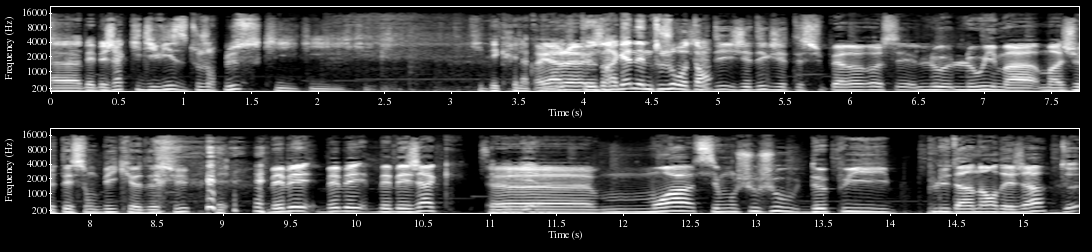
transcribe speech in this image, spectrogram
euh, Bébé Jacques qui divise toujours plus, qui, qui, qui, qui décrit la chronique, Regarde, que j'ai- Dragan aime toujours J'ai autant. dit, j'ai dit que j'étais super heureux. C'est Lou- Louis m'a m'a jeté son bic euh, dessus. bébé, bébé, bébé Jacques. C'est. Euh, moi, c'est mon chouchou depuis plus d'un an déjà. De, euh,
